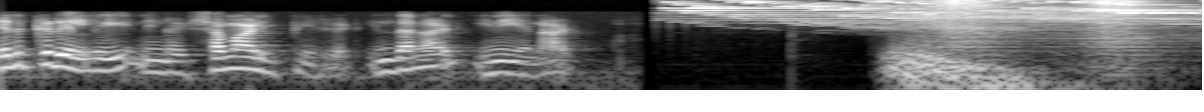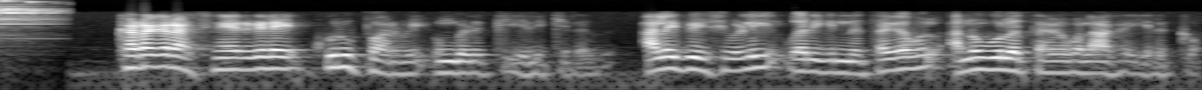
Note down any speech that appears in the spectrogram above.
நெருக்கடி நிலையை நீங்கள் சமாளிப்பீர்கள். இந்த நாள் இனிய நாள். கடகராசினியர்களே குரு பார்வை உங்களுக்கு இருக்கிறது. அலைபேசி வழியில் வருகின்ற தகவல் அனுகூல தகவலாக இருக்கும்.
